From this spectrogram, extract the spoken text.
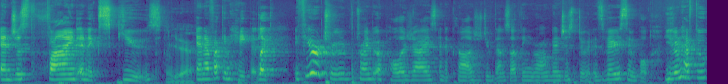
and just find an excuse Yeah. and I fucking hate that. Like, if you're true trying to apologize and acknowledge that you've done something wrong, then just do it. It's very simple. You don't have to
